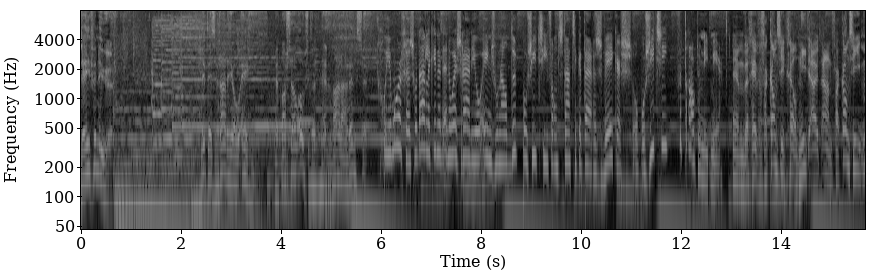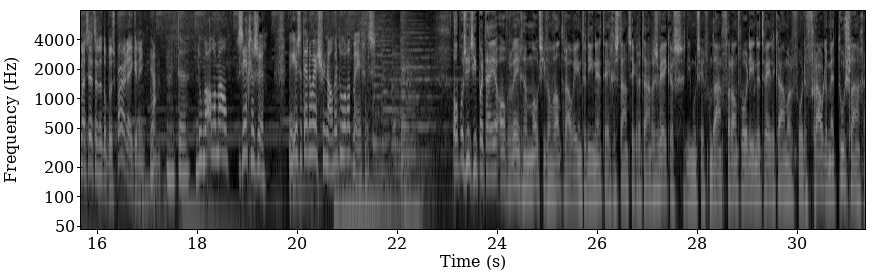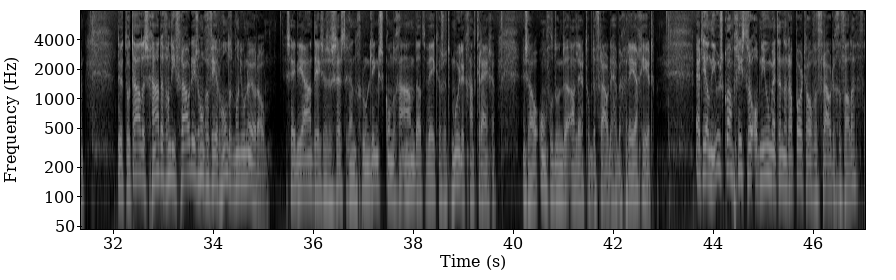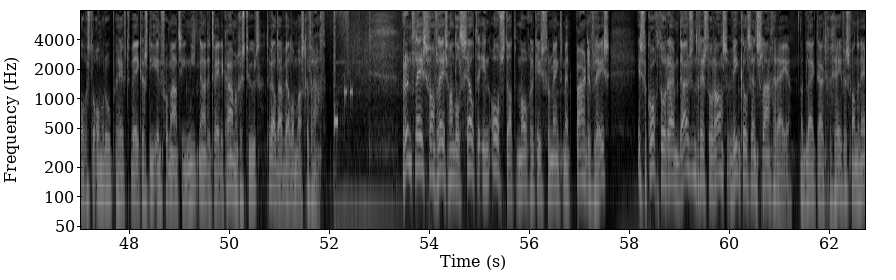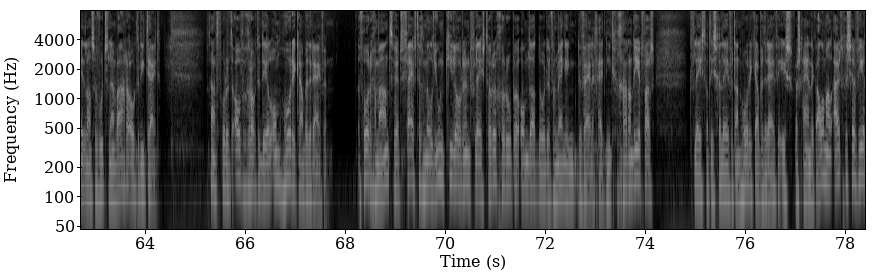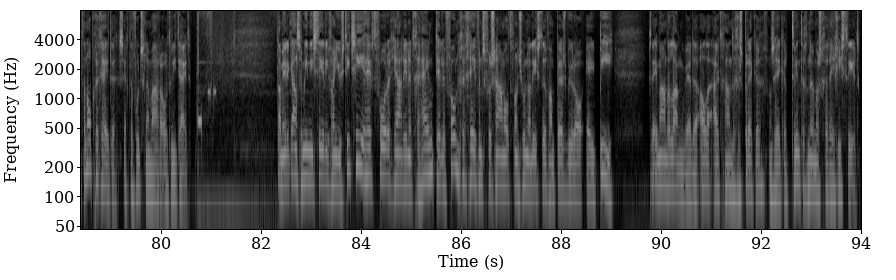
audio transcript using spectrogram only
7 uur. Dit is Radio 1 met Marcel Oosten en Lara Rensen. Goedemorgen, zo dadelijk in het NOS Radio 1-journaal... de positie van staatssecretaris Wekers. De oppositie vertrouwt hem niet meer. En we geven vakantiegeld niet uit aan vakantie... maar zetten het op de spaarrekening. Ja, dat doen we allemaal, zeggen ze. Nu eerst het NOS-journaal met Dorot Megens. Oppositiepartijen overwegen een motie van wantrouwen in te dienen tegen staatssecretaris Wekers. Die moet zich vandaag verantwoorden in de Tweede Kamer voor de fraude met toeslagen. De totale schade van die fraude is ongeveer 100 miljoen euro. CDA, D66 en GroenLinks kondigen aan dat Wekers het moeilijk gaat krijgen... en zou onvoldoende alert op de fraude hebben gereageerd. RTL Nieuws kwam gisteren opnieuw met een rapport over fraudegevallen. Volgens de omroep heeft Wekers die informatie niet naar de Tweede Kamer gestuurd... terwijl daar wel om was gevraagd. Rundvlees van vleeshandel Celte in Os, dat mogelijk is vermengd met paardenvlees is verkocht door ruim duizend restaurants, winkels en slagerijen. Dat blijkt uit gegevens van de Nederlandse Voedsel- en Warenautoriteit. Het gaat voor het overgrote deel om horecabedrijven. Vorige maand werd 50 miljoen kilo rundvlees teruggeroepen... omdat door de vermenging de veiligheid niet gegarandeerd was. Het vlees dat is geleverd aan horecabedrijven... is waarschijnlijk allemaal uitgeserveerd en opgegeten, zegt de Voedsel- en Warenautoriteit. Het Amerikaanse ministerie van Justitie heeft vorig jaar in het geheim telefoongegevens verzameld van journalisten van persbureau AP. Twee maanden lang werden alle uitgaande gesprekken van zeker 20 nummers geregistreerd.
